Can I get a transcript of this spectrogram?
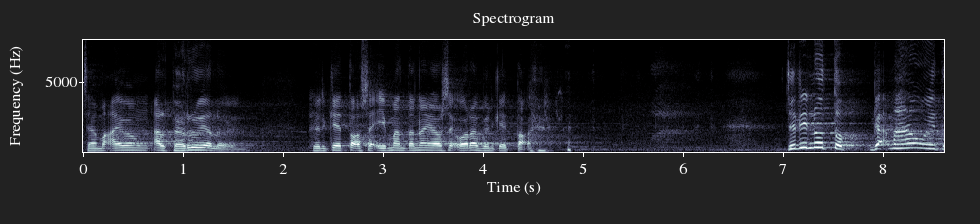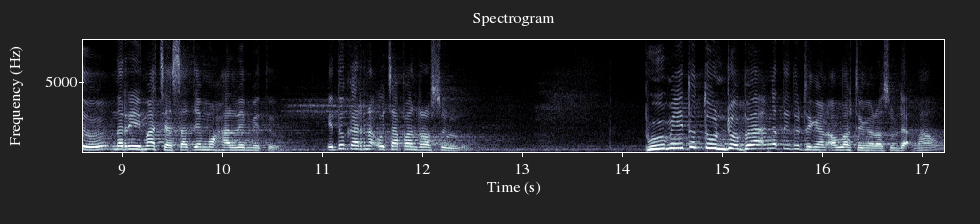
jamaah wong albaru ya lho. Ben ketok seiman tenang ya ora ben ketok. Jadi nutup, gak mau itu nerima jasadnya muhalim itu. Itu karena ucapan Rasul. Bumi itu tunduk banget itu dengan Allah dengan Rasul tidak mau.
